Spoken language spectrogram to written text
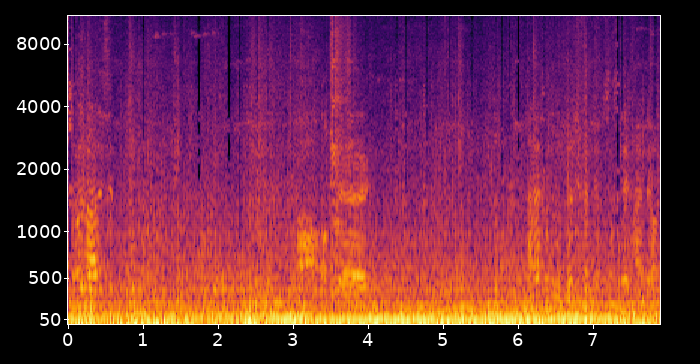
Schuld هذه in. آه أوكي أنا اخد البرشكة اللي بتصحيح عليهم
